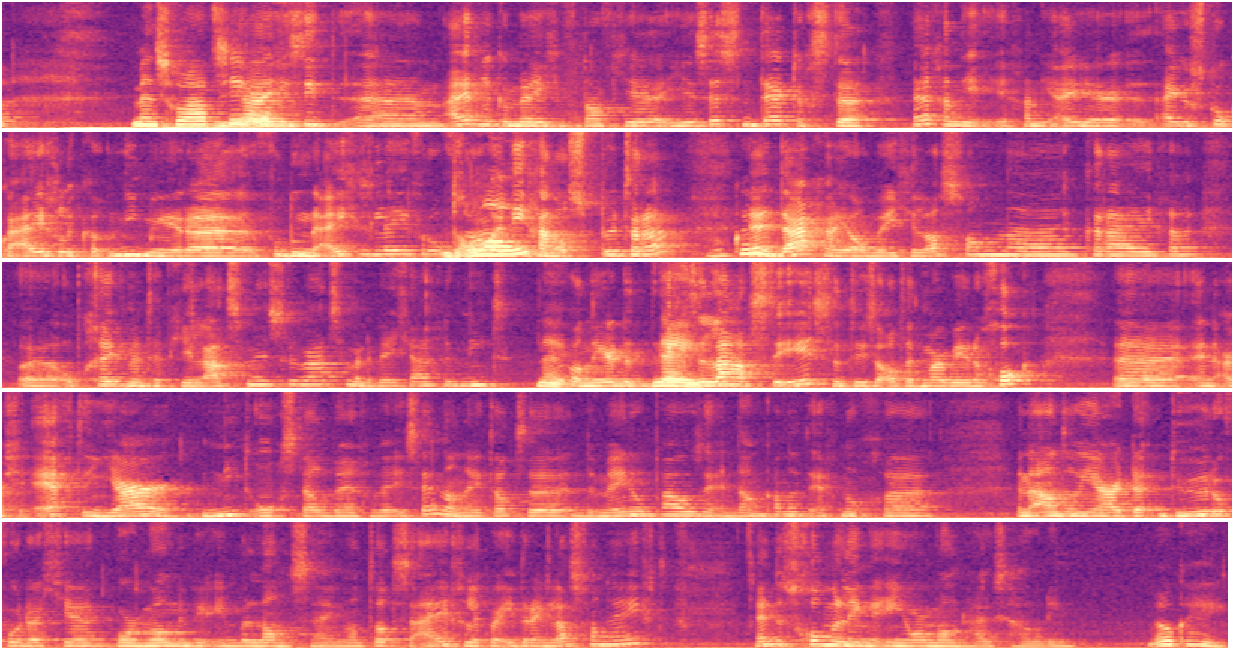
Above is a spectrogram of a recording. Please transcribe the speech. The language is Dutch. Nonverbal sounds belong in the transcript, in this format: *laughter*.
menstruatie? Ja, of? je ziet ehm, eigenlijk een beetje vanaf je, je 36ste hè, gaan die, gaan die eier, eierstokken eigenlijk niet meer eh, voldoende eitjes leveren of Dan zo. Die gaan al sputteren. Hè, daar ga je al een beetje last van eh, krijgen. Eh, op een gegeven moment heb je je laatste menstruatie, maar dat weet je eigenlijk niet. Nee. Hè, wanneer de Nee. echte laatste is. Het is altijd maar weer een gok. En als je echt een jaar niet ongesteld bent geweest, hè, dan heet dat de menopauze. En dan kan het echt nog een aantal jaar du- duren voordat je hormonen weer in balans zijn. Want dat is eigenlijk waar iedereen last van heeft. Hè, de schommelingen in je hormoonhuishouding. Oké.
